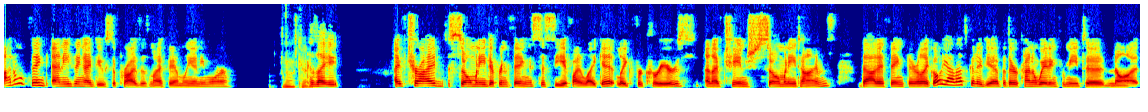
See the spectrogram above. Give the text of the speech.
I don't think anything I do surprises my family anymore. Okay. because I I've tried so many different things to see if I like it, like for careers, and I've changed so many times that I think they're like, oh yeah, that's a good idea, but they're kind of waiting for me to not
